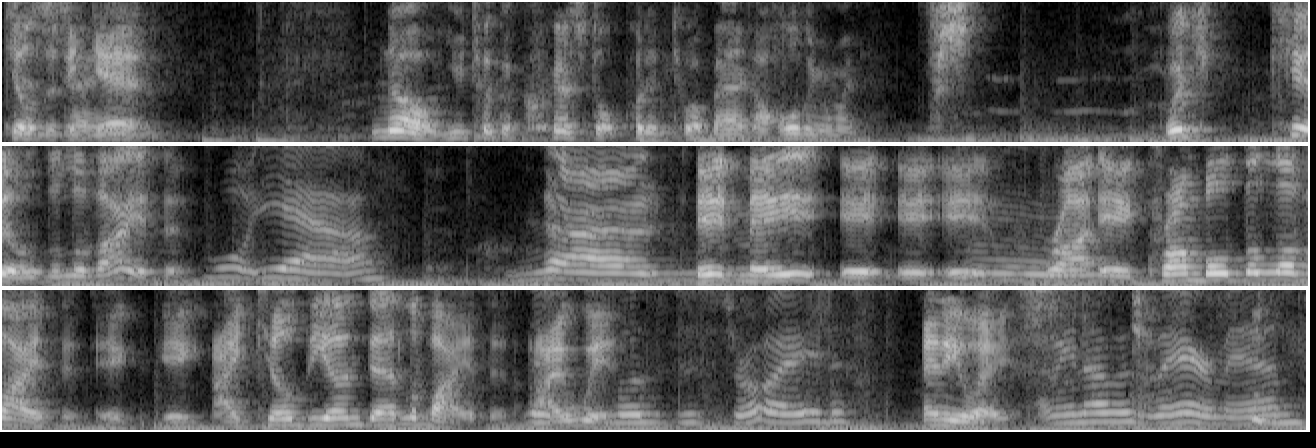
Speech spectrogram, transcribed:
killed Just it saying. again. No, you took a crystal, put it into a bag of holding, and went. Which killed the leviathan. Well, yeah. Nah. It made it it, it brought it crumbled the leviathan. It, it I killed the undead leviathan. I win. was destroyed. Anyways, I mean, I was there, man.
